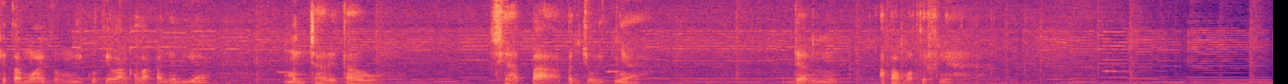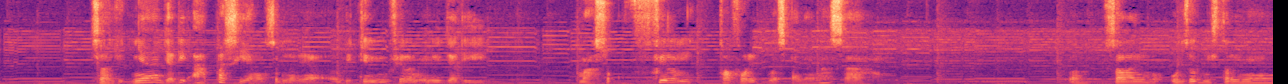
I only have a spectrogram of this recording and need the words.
kita mulai tuh mengikuti langkah-langkahnya dia mencari tahu siapa penculiknya. Dan apa motifnya? Selanjutnya jadi apa sih yang sebenarnya bikin film ini jadi masuk film favorit gue sepanjang masa? Uh, selain unsur misterinya yang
